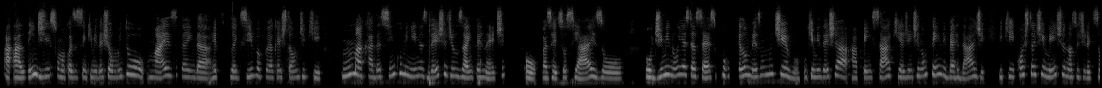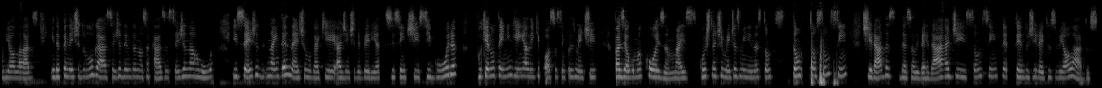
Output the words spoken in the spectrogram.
a, além disso, uma coisa assim que me deixou muito mais ainda reflexiva foi a questão de que uma a cada cinco meninas deixa de usar a internet ou as redes sociais ou ou diminui esse acesso por, pelo mesmo motivo, o que me deixa a, pensar que a gente não tem liberdade e que constantemente os nossos direitos são violados, independente do lugar, seja dentro da nossa casa, seja na rua e seja na internet, um lugar que a gente deveria se sentir segura, porque não tem ninguém ali que possa simplesmente fazer alguma coisa, mas constantemente as meninas estão tão, tão, são sim tiradas dessa liberdade e são sim tendo os direitos violados.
